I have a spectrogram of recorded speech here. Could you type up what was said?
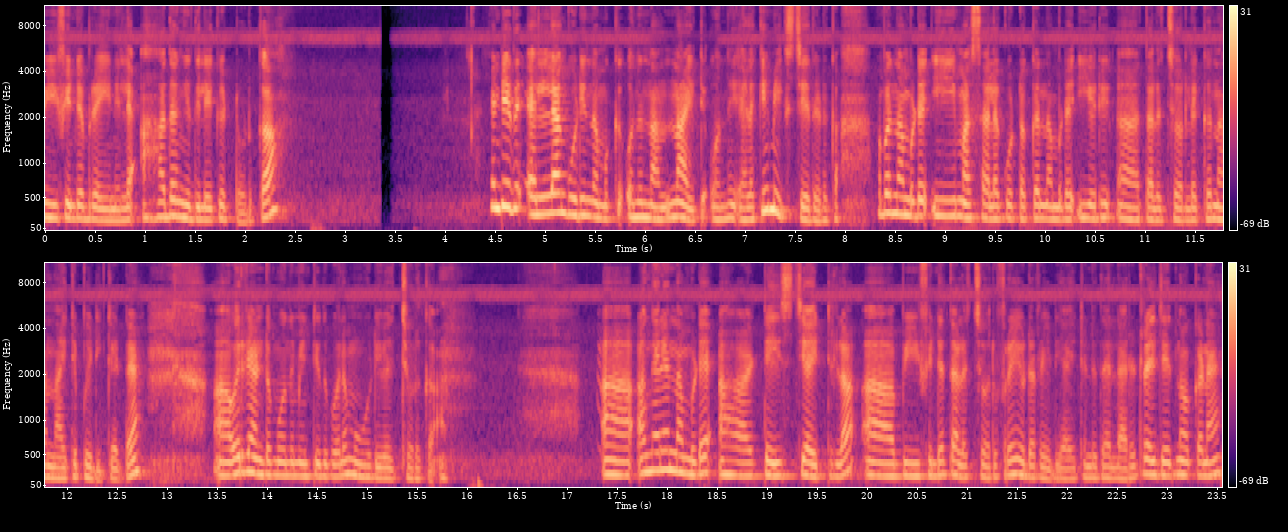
ബീഫിന്റെ ബ്രെയിനില്ല അതങ്ങ് ഇതിലേക്ക് ഇട്ട് കൊടുക്കാം. എന്റെ ഇത് എല്ലാം കൂടി നമുക്ക് ഒന്ന് നന്നായിട്ട് ഒന്ന് ഇളക്കി മിക്സ് ചെയ്തെടുക്കാം. അപ്പോൾ നമ്മുടെ ഈ മസാലക്കൂട്ടൊക്കെ നമ്മുടെ ഈ ഒരു തലച്ചോറിലേക്ക് നന്നായിട്ട് പിടിക്കട്ടെ. ഒരു രണ്ട് മൂന്ന് മിനിറ്റ് ഇതുപോലെ മൂടി വെച്ച് കൊടുക്കാം. അങ്ങനെ നമ്മുടെ ടേസ്റ്റി ആയിട്ടുള്ള ബീഫിന്റെ തലച്ചോറ് ഫ്രൈ ഇവിടെ റെഡി ആയിട്ടുണ്ട്. ഇത് എല്ലാവരും ട്രൈ ചെയ്ത് നോക്കണേ.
